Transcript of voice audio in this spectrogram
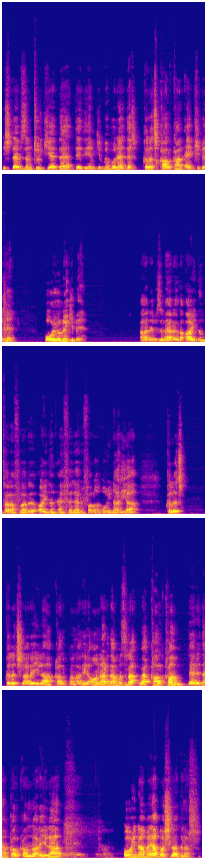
işte bizim Türkiye'de dediğim gibi bu nedir? Kılıç Kalkan ekibinin oyunu gibi. Hani bizim herhalde Aydın tarafları, Aydın Efeleri falan oynar ya kılıç kılıçlarıyla, kalkanlarıyla. Onlar da mızrak ve kalkan, deriden kalkanlarıyla oynamaya başladılar.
